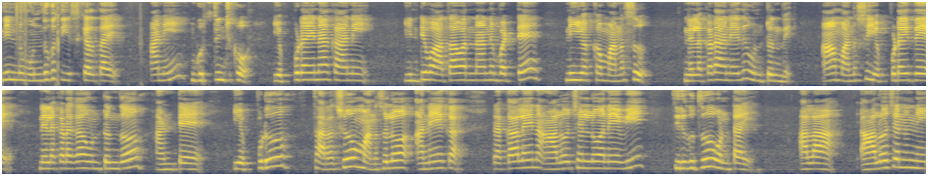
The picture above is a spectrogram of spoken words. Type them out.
నిన్ను ముందుకు తీసుకెళ్తాయి అని గుర్తుంచుకో. ఎప్పుడైనా కానీ ఇంటి వాతావరణాన్ని బట్టే నీ యొక్క మనసు నిలకడ అనేది ఉంటుంది. ఆ మనసు ఎప్పుడైతే నిలకడగా ఉంటుందో అంటే ఎప్పుడూ తరచూ మనసులో అనేక రకాలైన ఆలోచనలు అనేవి తిరుగుతూ ఉంటాయి. అలా ఆలోచనని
